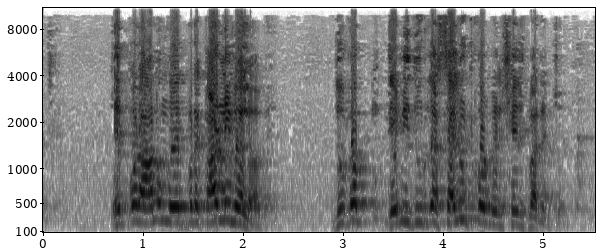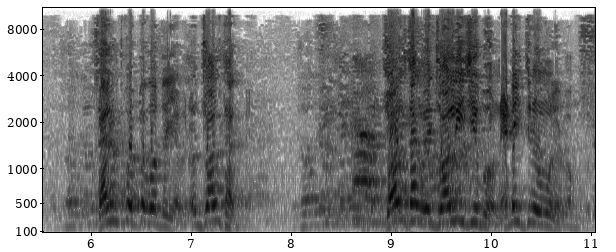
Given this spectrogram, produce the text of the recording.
আছে? এরপরে আনন্দ এরপরে কার্নিভ্যাল হবে। দুর্গা দেবী দুর্গা স্যালুট করবেন শেষবারের জন্য। স্যালুট করতে করতে যাবেন। ও জল থাকবে। জল থাকবে জলই জীবন। এটাই তৃণমূলের বক্তব্য।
